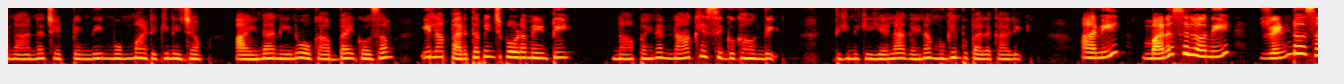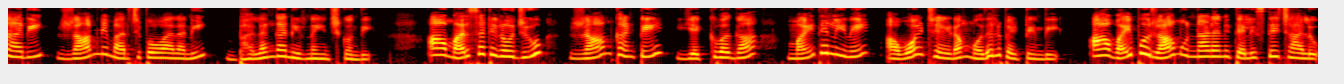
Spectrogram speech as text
నాన్న చెప్పింది ముమ్మాటికి నిజం. అయినా నేను ఒక అబ్బాయి కోసం ఇలా పరితపించిపోవడమేంటి నాపైన నాకే సిగ్గుగా ఉంది. దీనికి ఎలాగైనా ముగింపు పలకాలి. అని మనసులోని రెండోసారి రామ్ని మర్చిపోవాలని బలంగా నిర్ణయించుకుంది. ఆ మరుసటి రోజు రామ్ కంటే ఎక్కువగా మైథిలినే అవాయిడ్ చేయడం మొదలుపెట్టింది. ఆ వైపు రామ్ ఉన్నాడని తెలిస్తే చాలు.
